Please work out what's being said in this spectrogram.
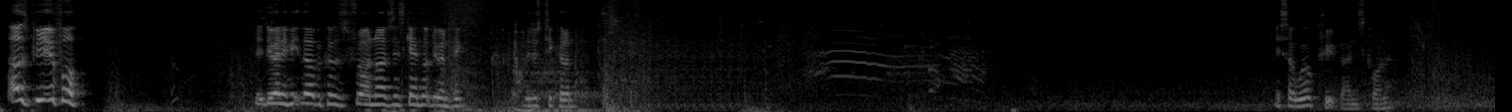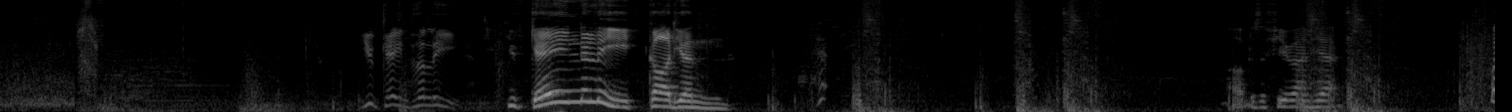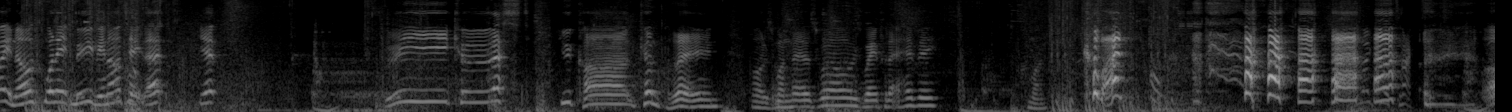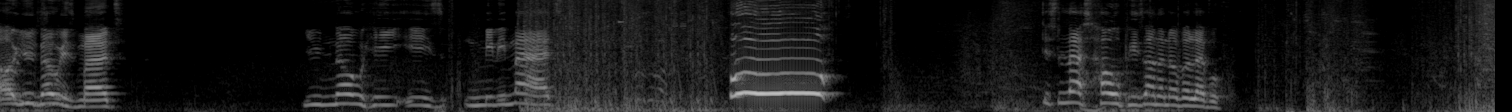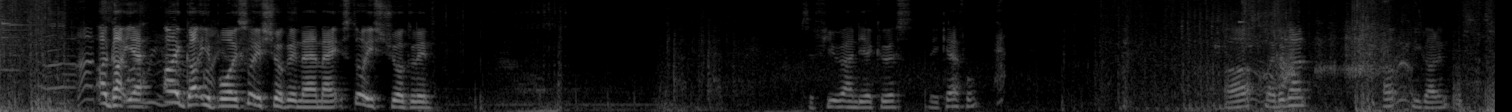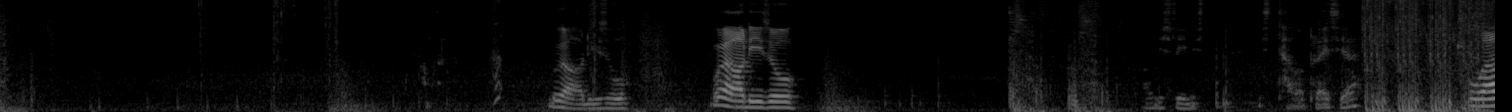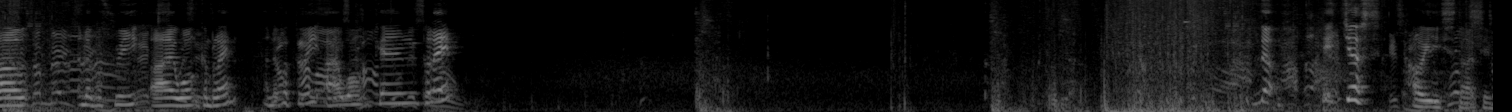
That was beautiful. Didn't do anything, though, because throwing knives in this game don't do anything. They just tickle him. Yes, I will creep behind this corner. You've gained the lead. You've gained the lead, Guardian. Oh, there's a few around here. Wait, no, one ain't moving. I'll take that. Yep. Free crest. You can't complain. Oh, there's one there as well. He's waiting for that heavy. Come on. Come on! oh, you know he's mad. You know he is really mad. Ooh! This last hope is on another level. I got you. I got you, boy. Still you struggling there, mate. Still you struggling. There's a few around here, Chris. Be careful. Oh, where they gone? Oh, you got him. Where are these all? Where are these all? Obviously in this, this tower place, yeah? Well, another three, I won't complain. Another three, I won't complain. No, it just... Oh, he sniped him.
